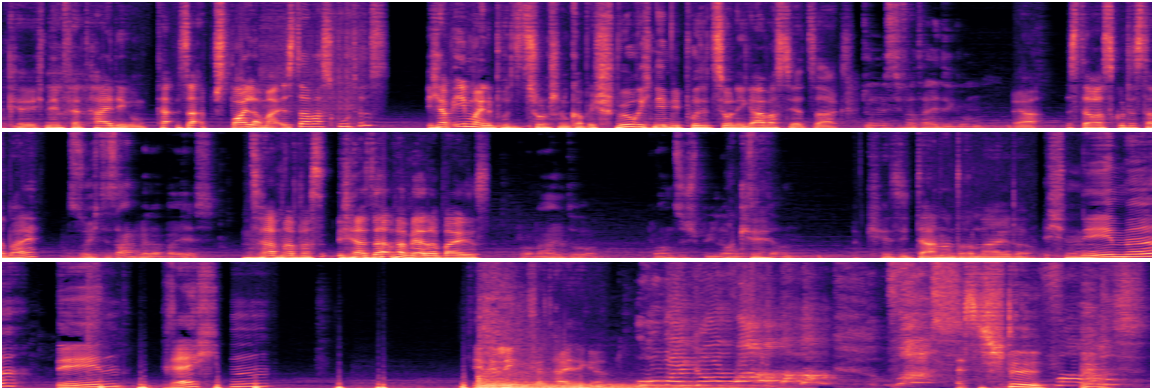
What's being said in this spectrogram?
Okay, ich nehme Verteidigung. Ta Spoiler mal, ist da was Gutes? Ich habe eh meine Position schon im Kopf. Ich schwöre, ich nehme die Position, egal was du jetzt sagst. Du nimmst die Verteidigung. Ja. Ist da was Gutes dabei? Soll ich dir sagen, wer dabei ist? Sag mal was. Ja, sag mal, wer dabei ist. Ronaldo, Bronzespieler Okay. und Zidane. Okay, Zidane und Ronaldo. Ich nehme den rechten. Ich nehme den linken Verteidiger. Oh mein Gott, was? Es ist still. Was?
